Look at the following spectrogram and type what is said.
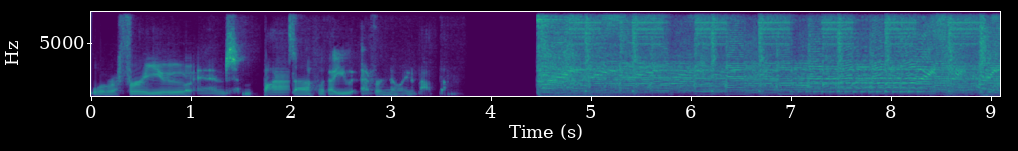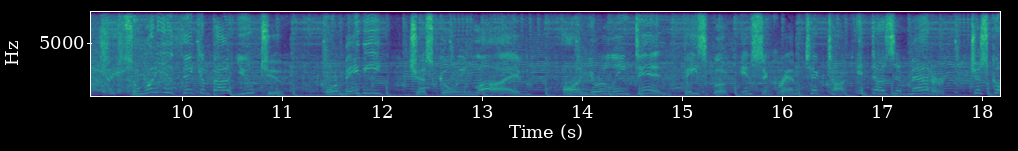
will refer you and buy stuff without you ever knowing about them. So, what do you think about YouTube? Or maybe just going live on your LinkedIn, Facebook, Instagram, TikTok. It doesn't matter. Just go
